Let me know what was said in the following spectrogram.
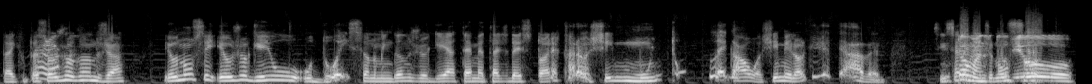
Tá aqui o pessoal Caraca. jogando já. Eu não sei, eu joguei o 2, se eu não me engano, joguei até metade da história. Cara, eu achei muito legal. Achei melhor que GTA, velho. Sinceramente, então, mano, tu viu, sou...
